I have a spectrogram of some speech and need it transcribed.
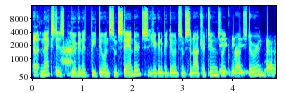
Uh, next is you're going to be doing some standards. You're going to be doing some Sinatra tunes like Rod Stewart. That's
